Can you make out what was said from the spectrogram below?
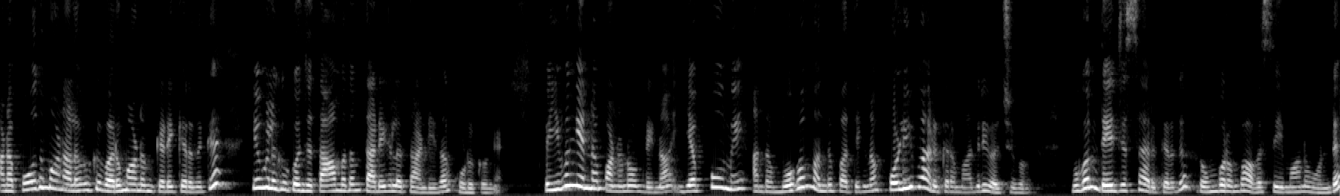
ஆனால் போதுமான அளவுக்கு வருமானம் கிடைக்கிறதுக்கு இவங்களுக்கு கொஞ்சம் தாமதம் தடைகளை தாண்டி தான் கொடுக்குங்க. இப்போ இவங்க என்ன பண்ணணும் அப்படின்னா எப்போவுமே அந்த முகம் வந்து பார்த்திங்கன்னா பொலிவாக இருக்கிற மாதிரி வச்சுக்கணும். முகம் தேஜஸாக இருக்கிறது ரொம்ப ரொம்ப அவசியமான ஒன்று.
